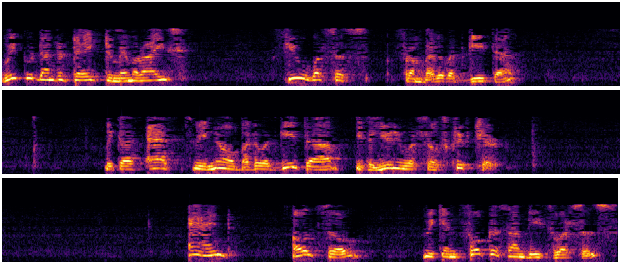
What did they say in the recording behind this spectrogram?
We could undertake to memorize few verses from Bhagavad Gita because as we know Bhagavad Gita is a universal scripture. And also we can focus on these verses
